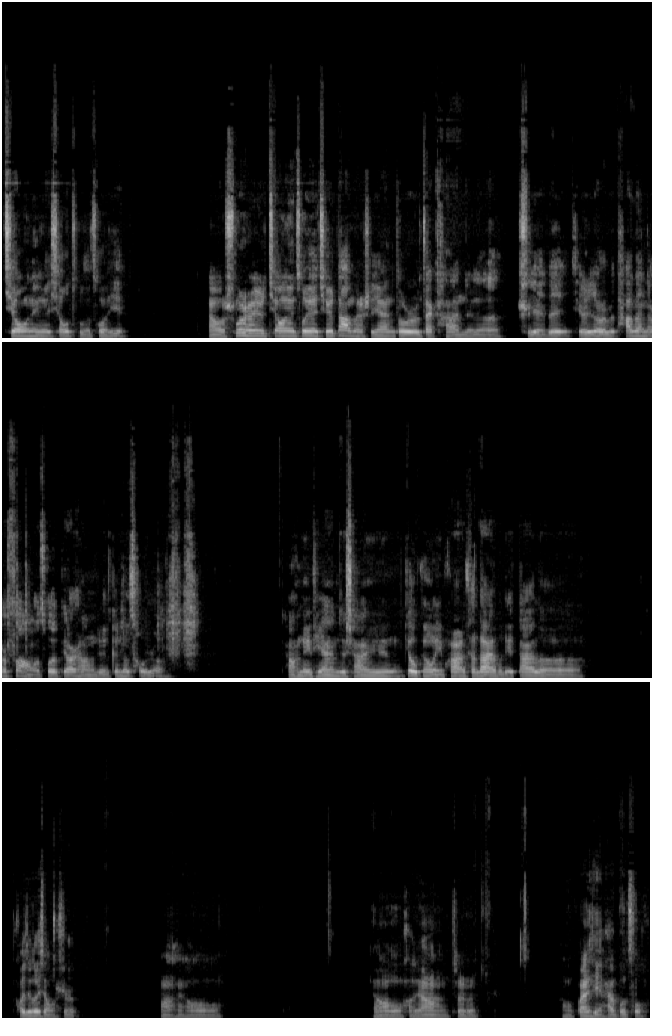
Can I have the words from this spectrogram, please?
交那个小组的作业，然后说是交那作业，其实大部分时间都是在看这个世界杯，其实就是他在那儿放，我坐边上这跟着凑热闹。然后那天就相当于又跟我一块儿在 live 里待了好几个小时，啊，然后，然后好像就是，然后关系也还不错。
